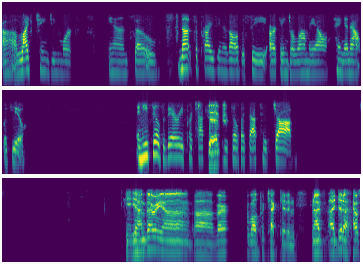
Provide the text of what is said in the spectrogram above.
uh, life changing work. And so, not surprising at all to see Archangel Ramiel hanging out with you. And he feels very protected. Yeah. He feels like that's his job. Yeah, I'm very uh uh very well protected and you know I've I did a house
